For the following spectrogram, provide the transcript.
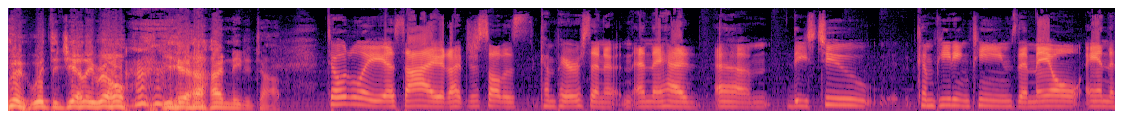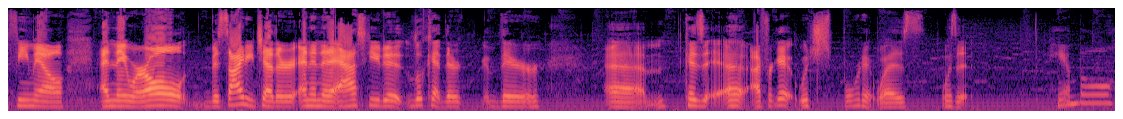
with, with the jelly roll. yeah, I need a top. totally aside. I just saw this comparison, and and they had um, these two competing teams, the male and the female, and they were all beside each other, and then it asked you to look at their their because uh, I forget which sport it was. Was it handball?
